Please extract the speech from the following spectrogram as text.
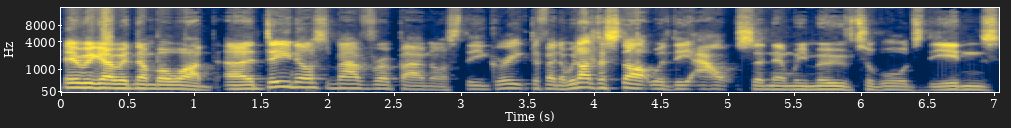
Here we go with number one. Uh, Dinos Mavropanos, the Greek defender. We like to start with the outs and then we move towards the ins.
